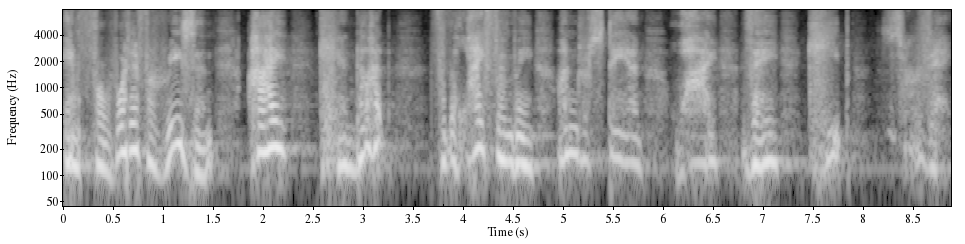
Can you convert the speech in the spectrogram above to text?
And for whatever reason, I cannot for the life of me, understand why they keep serving.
